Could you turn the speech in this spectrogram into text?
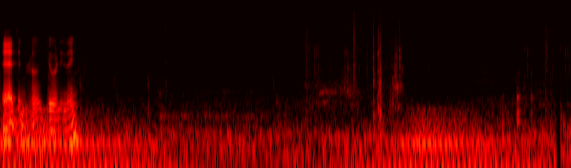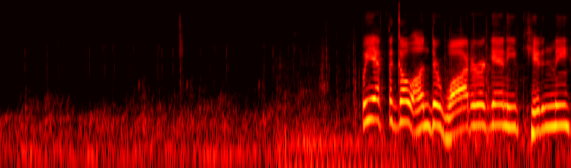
That didn't really do anything. We have to go underwater again? Are you kidding me?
